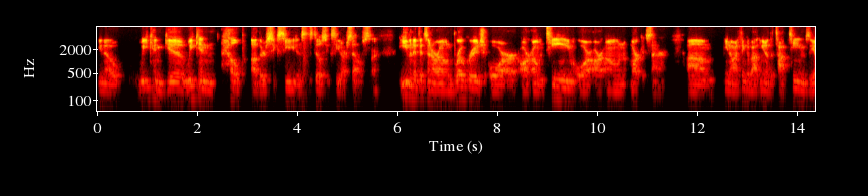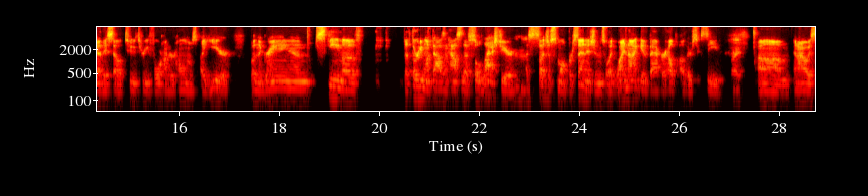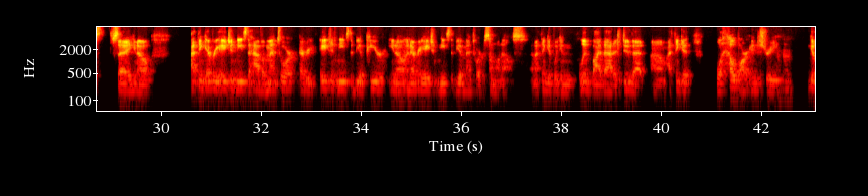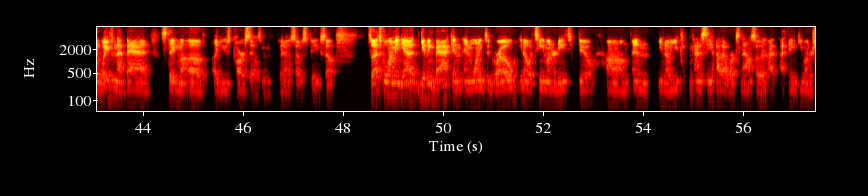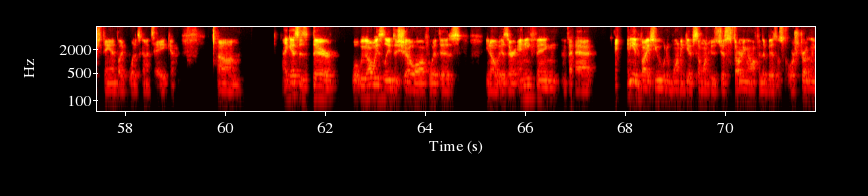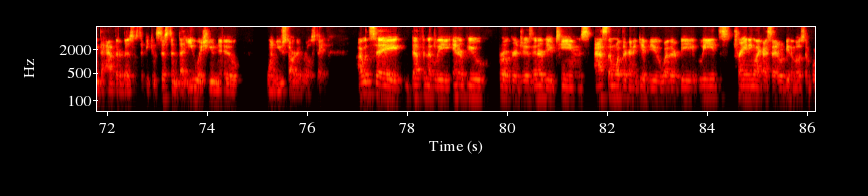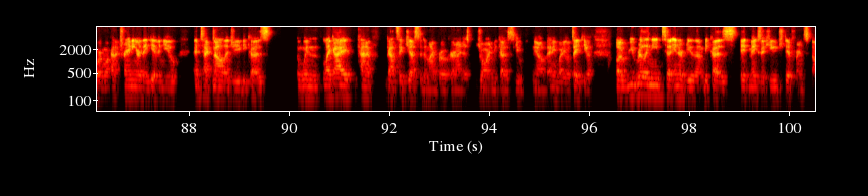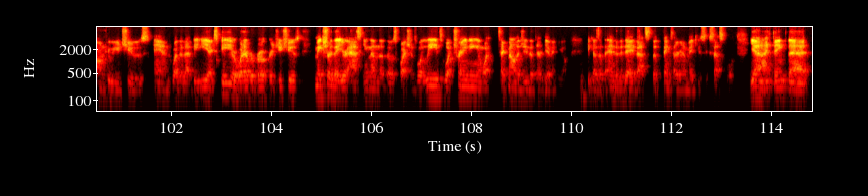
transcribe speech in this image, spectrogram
you know, we can give, we can help others succeed and still succeed ourselves, right. even if it's in our own brokerage or our own team or our own market center. Um, you know, I think about you know the top teams. Yeah, they sell two, three, four hundred homes a year, but in the grand scheme of the 31,000 houses that sold last year, mm-hmm. that's such a small percentage. And so like, why not give back or help others succeed? Right. Um, and I always say, you know, I think every agent needs to have a mentor. Every agent needs to be a peer, you know, mm-hmm. and every agent needs to be a mentor to someone else. And I think if we can live by that and do that, um, I think it will help our industry mm-hmm. get away from that bad stigma of a used car salesman, you know, so to speak. So, so that's cool. I mean, yeah, giving back and, and wanting to grow, you know, a team underneath you. Um, and, you know, you can kind of see how that works now. So I, I think you understand like what it's going to take. And um, I guess is there, what we always leave the show off with is, you know, is there anything that, any advice you would want to give someone who's just starting off in the business or struggling to have their business to be consistent that you wish you knew when you started real estate? I would say definitely interview brokerages, interview teams, ask them what they're going to give you, whether it be leads, training, like I said, would be the most important. What kind of training are they giving you and technology? Because when, like I kind of got suggested to my broker and I just joined because you, you know, anybody will take you. But you really need to interview them because it makes a huge difference on who you choose. And whether that be EXP or whatever brokerage you choose, make sure that you're asking them the, those questions. What leads what training and what technology that they're giving you. Because at the end of the day that's the things that are going to make you successful. Yeah and i think that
